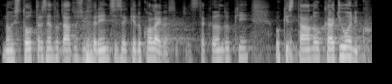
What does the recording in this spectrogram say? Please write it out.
Não estou trazendo dados diferentes aqui do colega, estou destacando que, o que está no CAD único.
